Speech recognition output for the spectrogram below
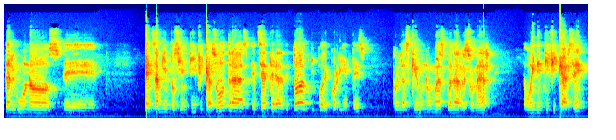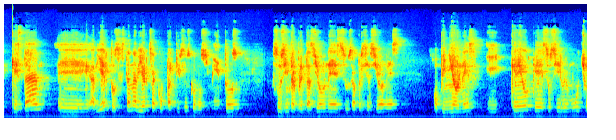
de algunos eh, pensamientos científicos otras, etcétera, de todo tipo de corrientes con las que uno más pueda resonar o identificarse, que están eh, abiertos, están abiertos a compartir sus conocimientos, sus interpretaciones, sus apreciaciones, opiniones y creo que eso sirve mucho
